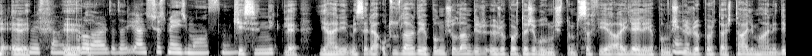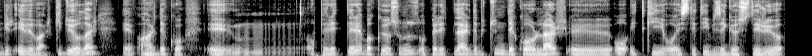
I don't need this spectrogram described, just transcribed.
evet. vesaire ee, buralarda da yani süs mecmuası. Kesinlikle yani mesela 30'larda yapılmış olan bir röportajı bulmuştum. Safiye Aile ile yapılmış evet. bir röportaj. Talimhanede bir evi var. Gidiyorlar ev Ardeko. E, operetlere bakıyorsunuz operetlerde bütün dekorlar e, o etkiyi o estetiği bize gösteriyor.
